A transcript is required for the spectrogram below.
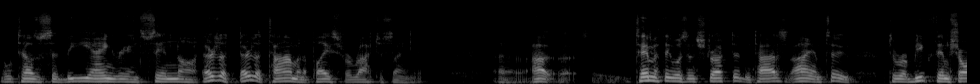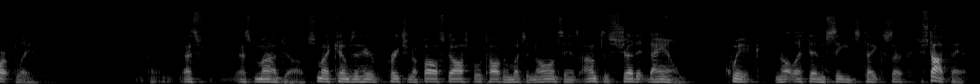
The Lord tells us, said, Be ye angry and sin not. There's a, there's a time and a place for righteous anger. Uh, I, uh, Timothy was instructed, and Titus, and I am too, to rebuke them sharply. That's that's my job. Somebody comes in here preaching a false gospel, talking a bunch of nonsense. I'm to shut it down quick, not let them seeds take so. Stop that.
